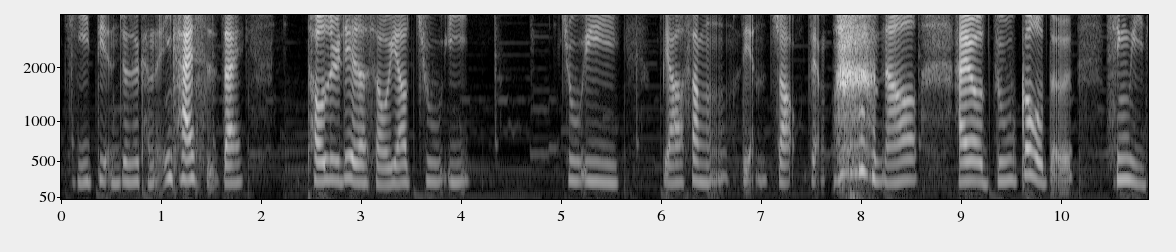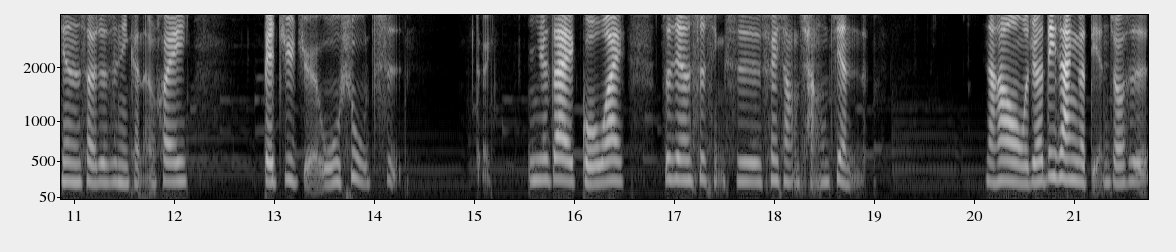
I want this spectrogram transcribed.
几点就是可能一开始在投履历的时候要注意，注意不要放脸照这样，然后还有足够的心理建设，就是你可能会被拒绝无数次，对，因为在国外这件事情是非常常见的。然后我觉得第三个点就是，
